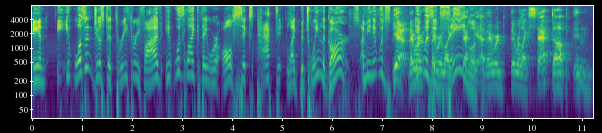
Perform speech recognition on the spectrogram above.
and it wasn't just a 335 it was like they were all six packed like between the guards. I mean it was yeah they were it was they were insane like sta- yeah they were they were like stacked up in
